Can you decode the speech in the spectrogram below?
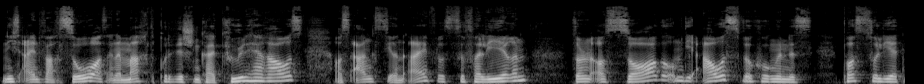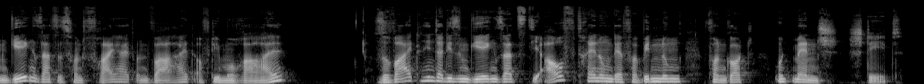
nicht einfach so aus einem machtpolitischen Kalkül heraus, aus Angst, ihren Einfluss zu verlieren, sondern aus Sorge um die Auswirkungen des postulierten Gegensatzes von Freiheit und Wahrheit auf die Moral, soweit hinter diesem Gegensatz die Auftrennung der Verbindung von Gott und Mensch steht.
